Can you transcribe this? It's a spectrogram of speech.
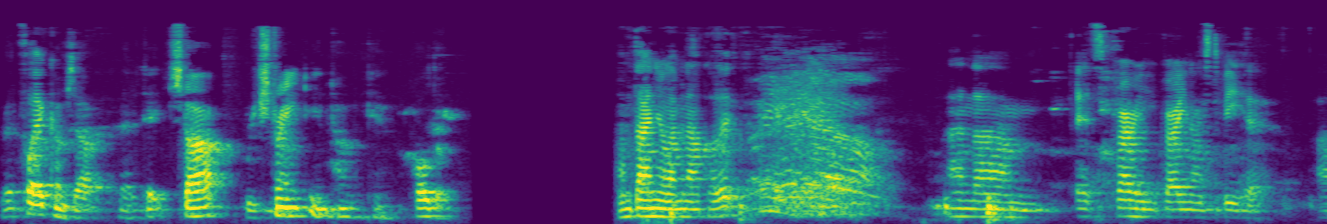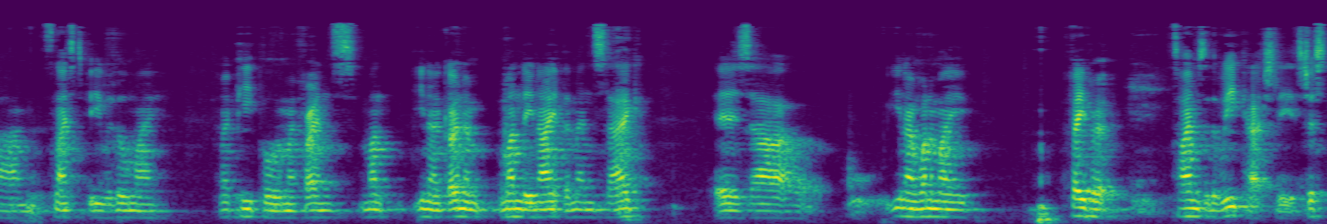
Red flag comes out. Meditate. Stop. Restraint in tongue. Hold it. I'm Daniel. I'm an alcoholic. And um, it's very, very nice to be here. Um, it's nice to be with all my my people and my friends. Mon- you know, going to Monday night, the men's stag, is uh, you know one of my favorite times of the week actually. It's just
